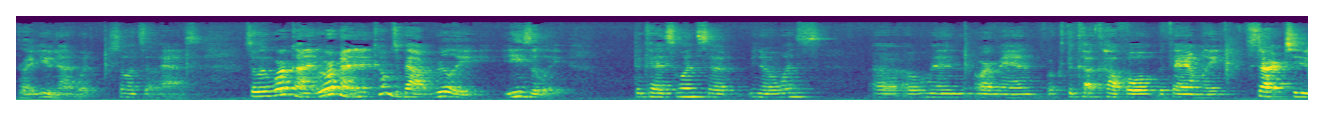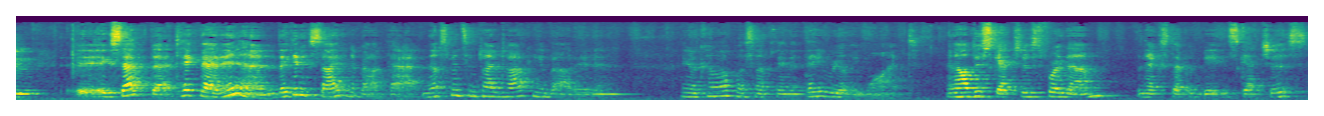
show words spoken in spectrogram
for Right. you, not what so and so has. So we work on it. We work on it, and it comes about really easily because once a you know once a, a woman or a man, or the couple, the family start to accept that, take that in, they get excited about that, and they'll spend some time talking about it, and you know, come up with something that they really want. And I'll do sketches for them. The next step would be the sketches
